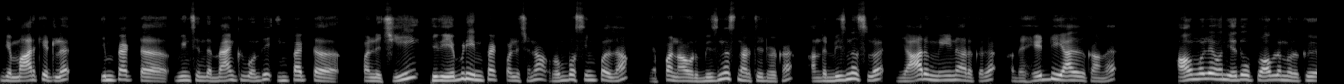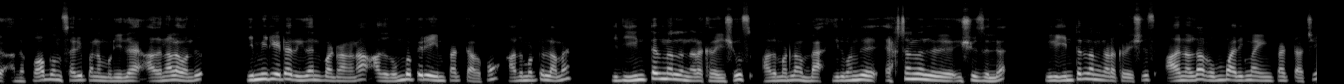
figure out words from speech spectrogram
இங்கே மார்க்கெட்டில் இம்பேக்டை மீன்ஸ் இந்த பேங்க்குக்கு வந்து இம்பேக்டை பண்ணிச்சு. இது எப்படி இம்பேக்ட் பண்ணிச்சுன்னா ரொம்ப சிம்பிள் தான். எப்போ நான் ஒரு பிஸ்னஸ் நடத்திட்டு இருக்கேன் அந்த பிஸ்னஸில் யார் மெயினாக இருக்கிற அந்த ஹெட் யார் இருக்காங்க அவங்களே வந்து ஏதோ ப்ராப்ளம் இருக்குது அந்த ப்ராப்ளம் சரி பண்ண முடியல அதனால் வந்து இம்மிடியேட்டாக ரிசைன் பண்ணுறாங்கன்னா அது ரொம்ப பெரிய இம்பேக்டாக இருக்கும். அது மட்டும் இல்லாமல் இது இன்டர்னலில் நடக்கிற இஷ்யூஸ் அது மட்டும் இல்லாமல் இது வந்து எக்ஸ்டர்னல் இஷ்யூஸ் இல்லை இது இன்டர்னல் நடக்கிற இஷ்யூஸ் அதனால தான் ரொம்ப அதிகமாக இம்பேக்ட் ஆச்சு.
